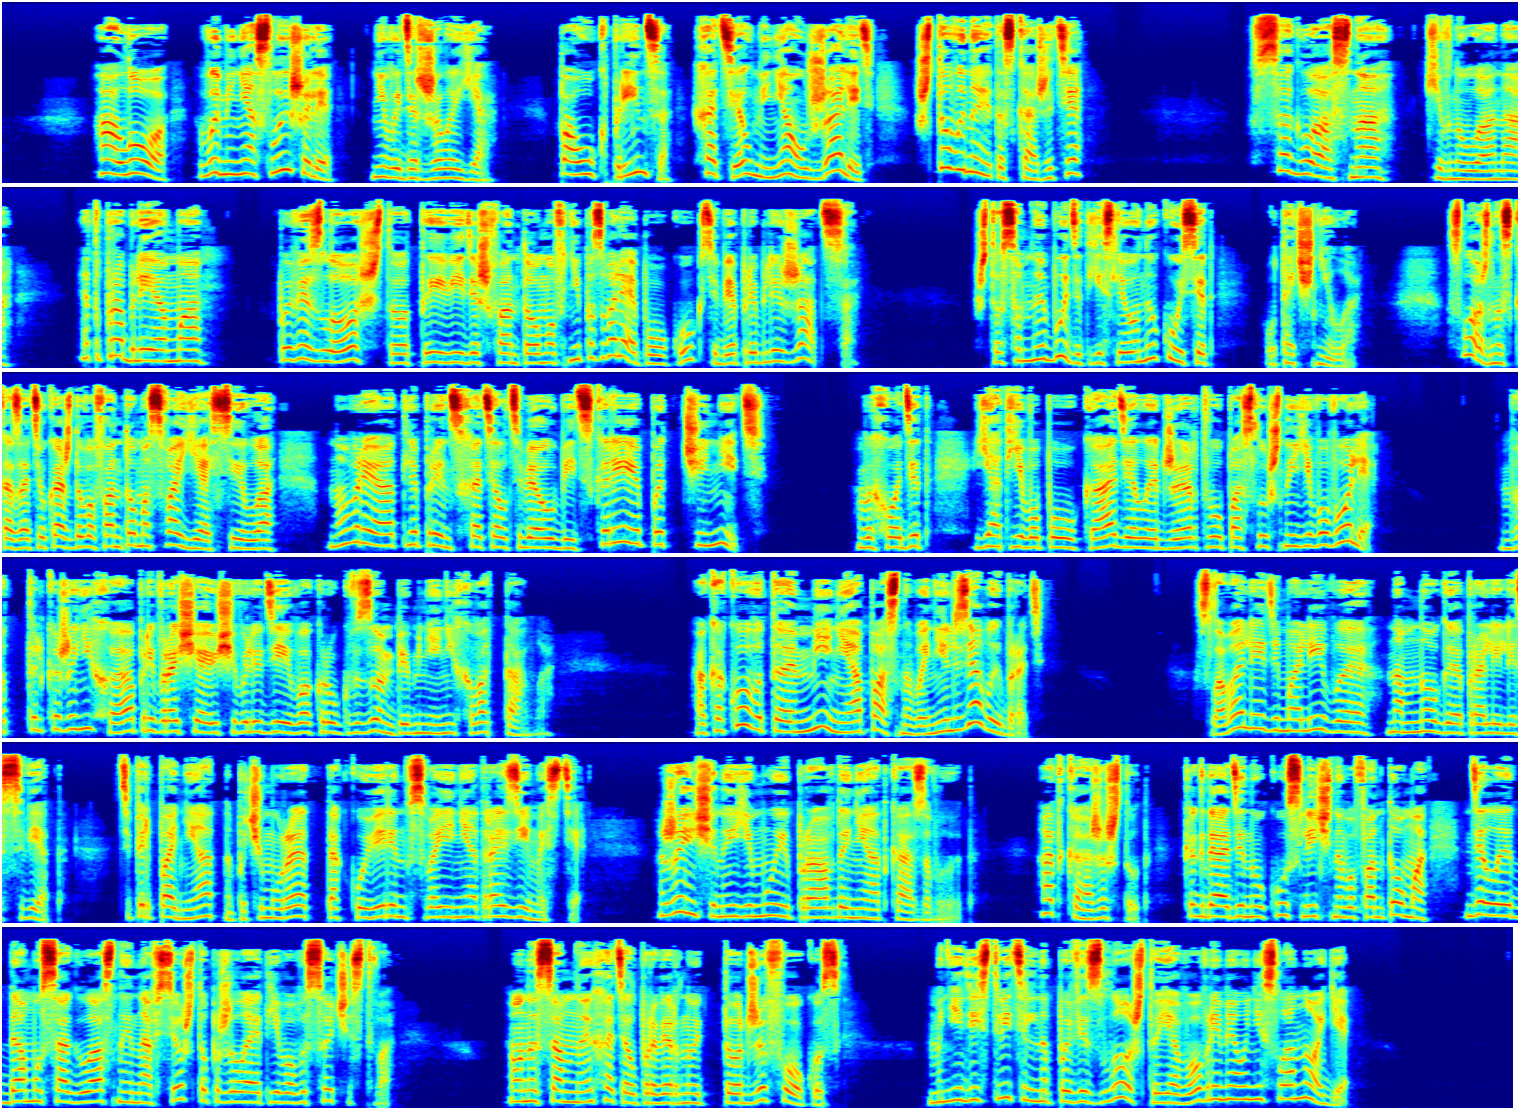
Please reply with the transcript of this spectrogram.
«Алло, вы меня слышали?» — не выдержала я. «Паук принца хотел меня ужалить. Что вы на это скажете?» «Согласна», — кивнула она. «Это проблема. Повезло, что ты видишь фантомов, не позволяя пауку к тебе приближаться». «Что со мной будет, если он укусит?» — уточнила. «Сложно сказать, у каждого фантома своя сила, но вряд ли принц хотел тебя убить, скорее подчинить. Выходит, яд его паука делает жертву послушной его воле? Вот только жениха, превращающего людей вокруг в зомби, мне не хватало. А какого-то менее опасного нельзя выбрать? Слова леди Маливы на многое пролили свет. Теперь понятно, почему Ред так уверен в своей неотразимости. Женщины ему и правда не отказывают. Откажешь тут когда один укус личного фантома делает даму согласной на все, что пожелает его высочество. Он и со мной хотел провернуть тот же фокус. Мне действительно повезло, что я вовремя унесла ноги.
